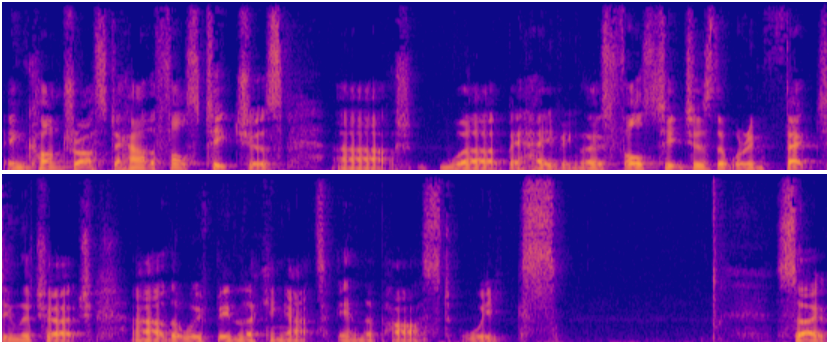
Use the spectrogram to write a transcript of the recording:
in contrast to how the false teachers uh, were behaving. Those false teachers that were infecting the church uh, that we've been looking at in the past weeks. So,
